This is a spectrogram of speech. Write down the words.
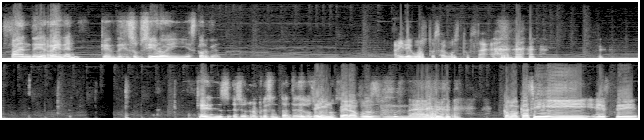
fan de Raiden que de Sub-Zero y Scorpion. Hay de gustos a gustos. Ah. ¿Qué es? Es el representante de los sí, buenos. pero pues como casi este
